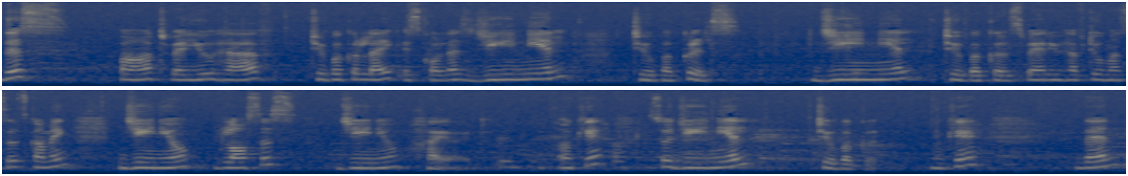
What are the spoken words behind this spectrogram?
This part where you have tubercle-like is called as genial tubercles. Genial tubercles, where you have two muscles coming, genioglossus, geniohyoid. Mm-hmm. Okay. So genial tubercle. Okay. Then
